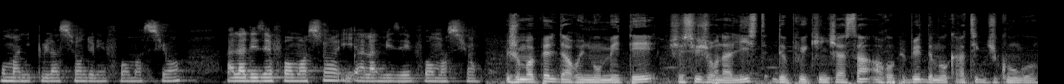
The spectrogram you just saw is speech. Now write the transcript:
aux manipulations de l'information, à la désinformation et à la mésinformation. Je m'appelle Darun Momete, je suis journaliste depuis Kinshasa en République démocratique du Congo.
